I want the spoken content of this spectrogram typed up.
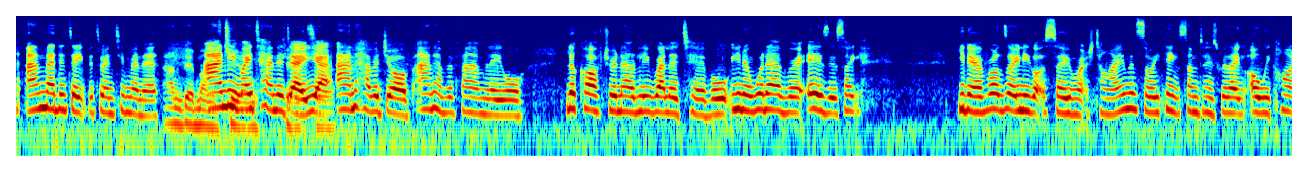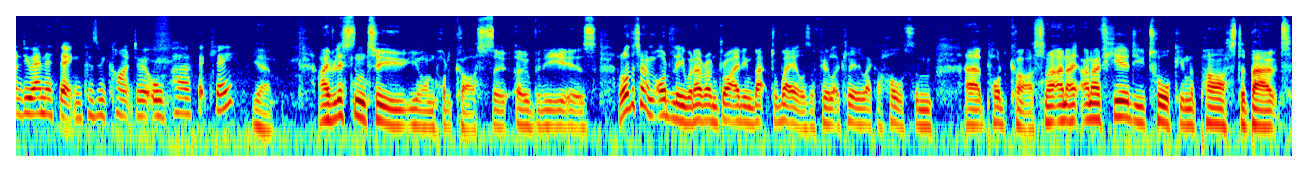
and meditate for 20 minutes And and eat my 10 a day, yeah. and have a job and have a family or look after an elderly relative or, you know, whatever it is. It's like, you know, everyone's only got so much time. And so I think sometimes we're like, oh, we can't do anything because we can't do it all perfectly. Yeah. I've listened to you on podcasts over the years. A lot of the time, oddly, whenever I'm driving back to Wales, I feel like clearly like a wholesome uh, podcast. And, I, and, I, and I've heard you talk in the past about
